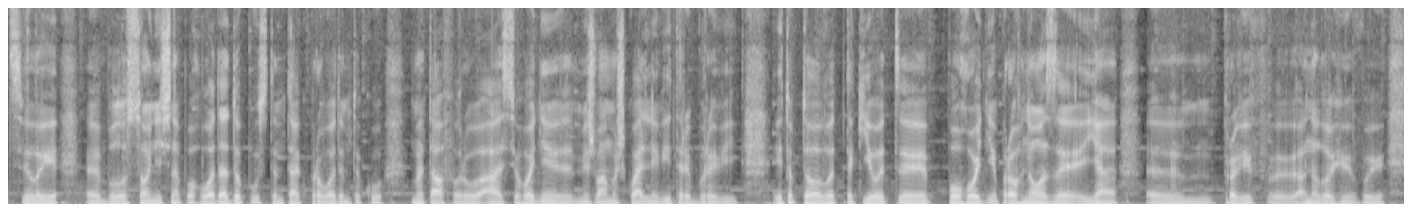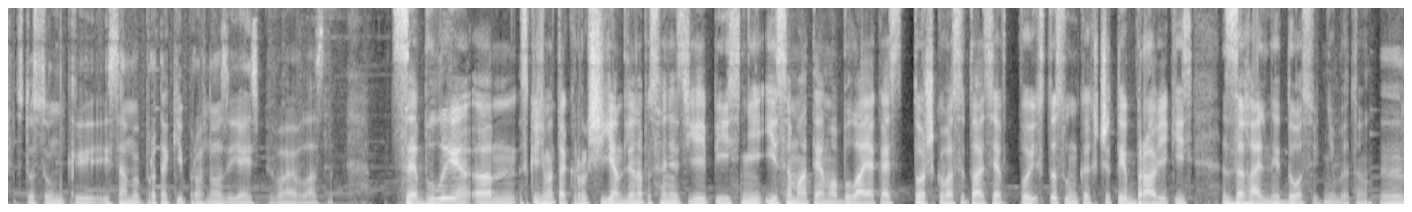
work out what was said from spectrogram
цвіли, е, було сонячна погода, допустимо, так проводимо таку метафору. А сьогодні між вами шквальний вітер і буревій. І тобто, от такі от е, погодні прогнози. Я е, провів аналогію в стосунки, і саме про такі прогнози я і співаю, власне. Це були, ем, скажімо так, рушієм для написання цієї пісні, і сама тема була якась точкова ситуація в твоїх стосунках, чи ти брав якийсь загальний досвід, нібито? Е,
